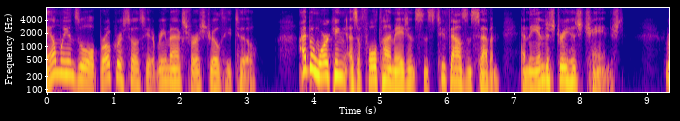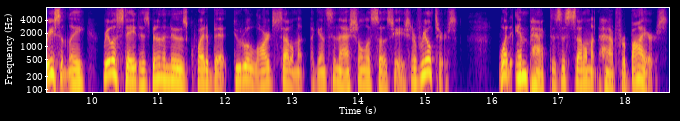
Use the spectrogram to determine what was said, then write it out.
I'm Wayne Zuhl, broker associate at Remax First Realty 2. I've been working as a full time agent since 2007, and the industry has changed. Recently, real estate has been in the news quite a bit due to a large settlement against the National Association of Realtors. What impact does this settlement have for buyers?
